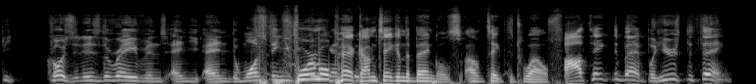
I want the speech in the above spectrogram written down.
because it is the Ravens and you, and the one thing you Formal pick. the- I'm taking the Bengals. I'll take the twelve. I'll take the bet, but here's the thing.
